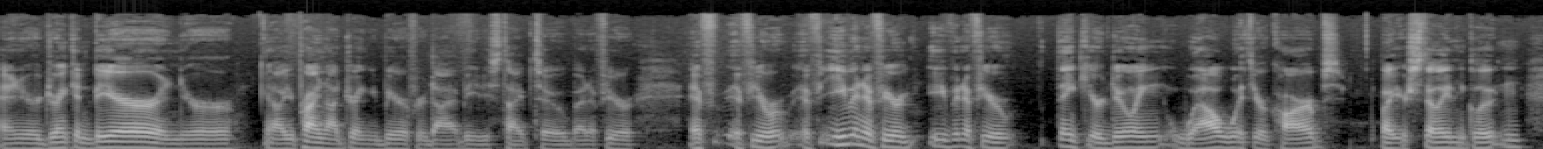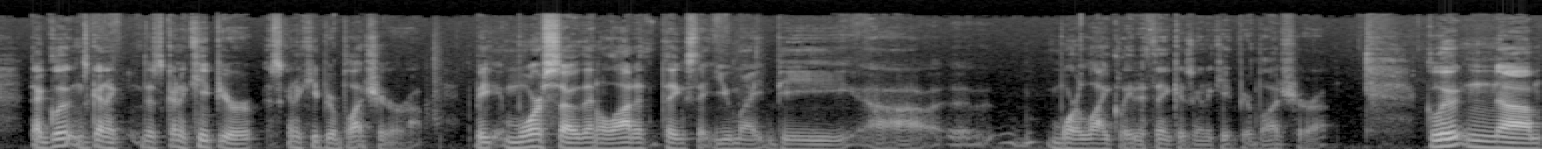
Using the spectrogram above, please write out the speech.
and you're drinking beer and you're you know you're probably not drinking beer if you're diabetes type two, but if you're if if you're if even if you're even if you think you're doing well with your carbs, but you're still eating gluten, that gluten's going to that's going to keep your it's going to keep your blood sugar up. Be more so than a lot of things that you might be uh, more likely to think is going to keep your blood sugar up. Gluten, um,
